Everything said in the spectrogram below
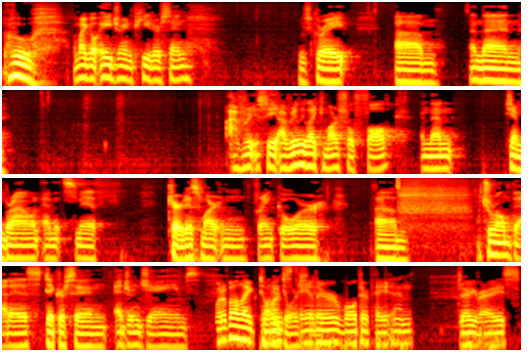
who I might go Adrian Peterson, who's great. Um, and then I re- see I really liked Marshall Faulk, and then Jim Brown, Emmitt Smith, Curtis Martin, Frank Gore, um, Jerome Bettis, Dickerson, Edgerrin James. What about like Tony. Taylor, Walter Payton, Jerry Rice?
